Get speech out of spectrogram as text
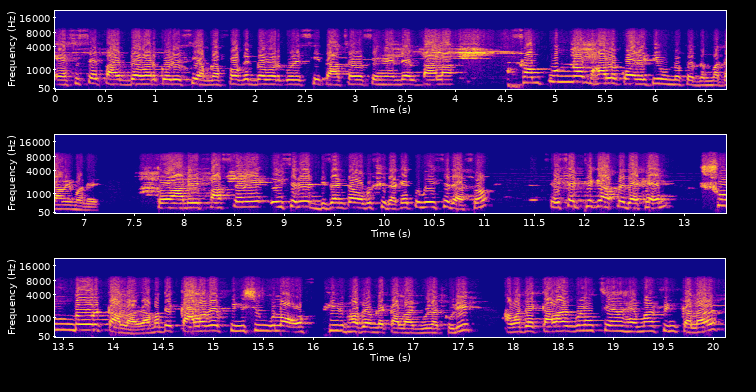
এসএস এর পাইপ ব্যবহার করেছি, আমরা পকেট ব্যবহার করেছি, তাছাড়া হচ্ছে হ্যান্ডেল তালা, সম্পূর্ণ ভালো কোয়ালিটি উন্নত দাম- মানের। তো আমি ফার্স্ট টাইমে এই সাইডের ডিজাইনটা অবশ্যই দেখাই। তুমি এই সাইডে আসো। এই সাইড থেকে আপনি দেখেন সুন্দর কালার আমাদের কালারের ফিনিশিংগুলো অস্থির ভাবে আমরা কালারগুলা করি। আমাদের কালারগুলো হচ্ছে হ্যামার প্রিন্ট কালার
